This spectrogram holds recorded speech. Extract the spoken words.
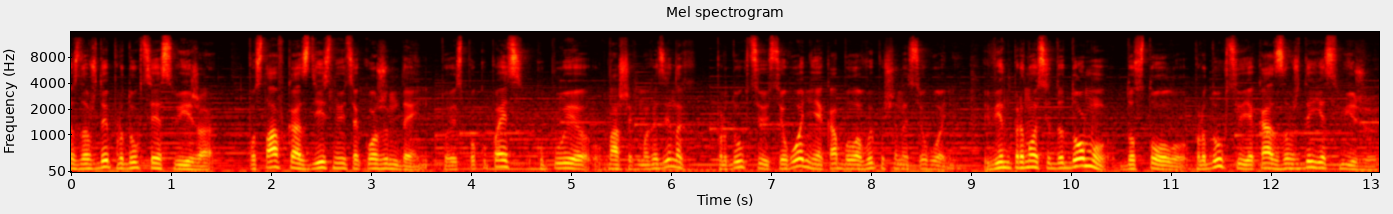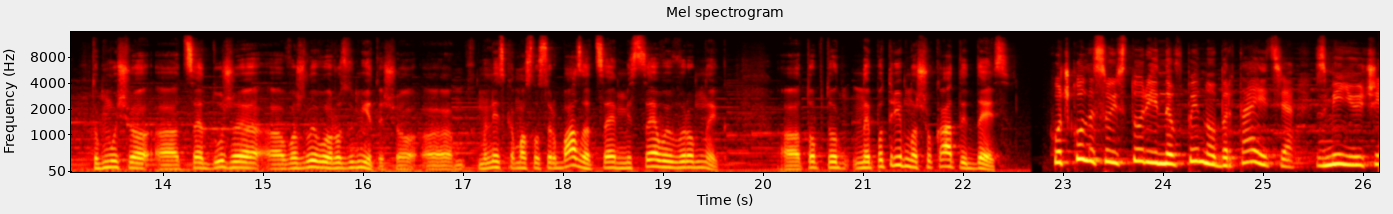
Завжди продукція свіжа. Поставка здійснюється кожен день. Тобто покупець купує в наших магазинах продукцію сьогодні, яка була випущена сьогодні. Він приносить додому до столу продукцію, яка завжди є свіжою. Тому що е, це дуже е, важливо розуміти, що е, Хмельницька маслосербаза це місцевий виробник. Тобто не потрібно шукати десь. Хоч колесо історії невпинно обертається, змінюючи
